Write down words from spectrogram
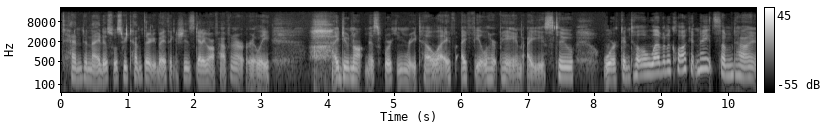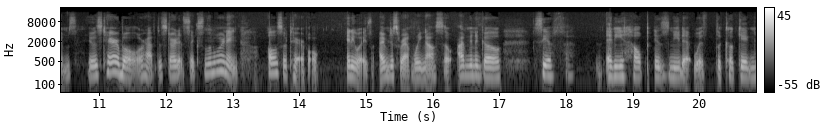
10 tonight. It's supposed to be 10:30, but I think she's getting off half an hour early. I do not miss working retail life. I feel her pain. I used to work until 11 o'clock at night sometimes. It was terrible, or have to start at 6 in the morning. Also terrible. Anyways, I'm just rambling now, so I'm gonna go see if any help is needed with the cooking,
